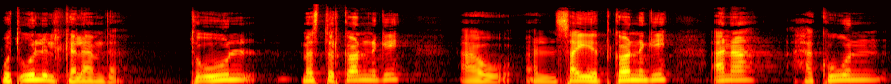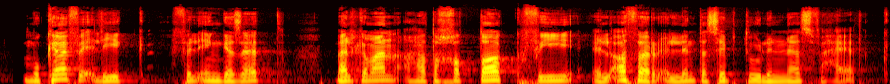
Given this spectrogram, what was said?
وتقول الكلام ده. تقول مستر كارنيجي أو السيد كارنيجي أنا هكون مكافئ ليك في الإنجازات بل كمان هتخطاك في الأثر اللي أنت سبته للناس في حياتك.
